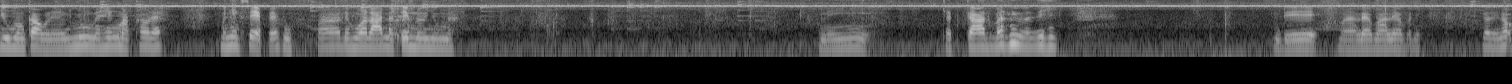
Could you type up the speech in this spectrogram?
อยู่เมืองเก่าแล้วยุ่งนะแห้งหมักเข้าได้มันแห้งแสบได้ผูป้าในหัวร้านนะเต็มเลยยุงนะ นี่ จัดการมันมาสิเดมาแล้วมาแล้วบัดนี้ได้เลยเนาะ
